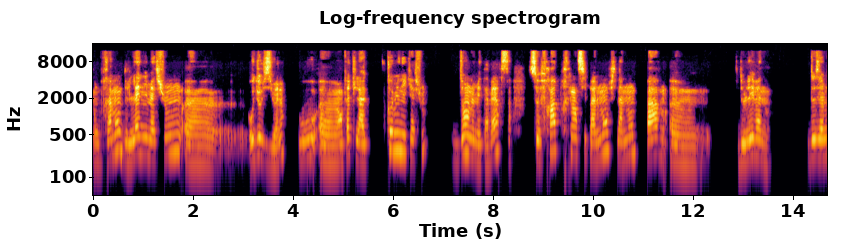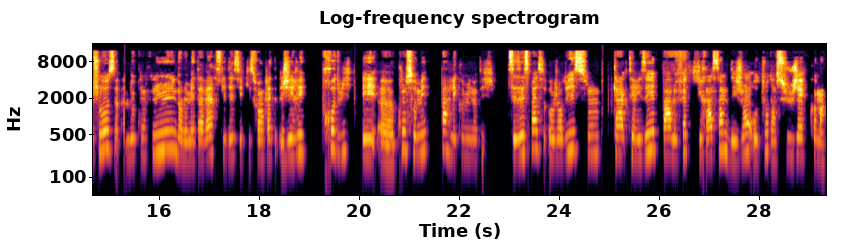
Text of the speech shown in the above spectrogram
Donc vraiment de l'animation euh, audiovisuelle où euh, en fait la communication dans le métaverse se fera principalement finalement par euh, de l'événement. Deuxième chose, le contenu dans le métaverse, l'idée c'est qu'il soit en fait géré, produit et euh, consommé par les communautés. Ces espaces aujourd'hui sont caractérisés par le fait qu'ils rassemblent des gens autour d'un sujet commun,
